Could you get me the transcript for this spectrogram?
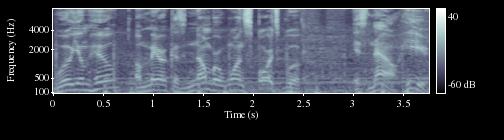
William Hill, America's number one sports book, is now here.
